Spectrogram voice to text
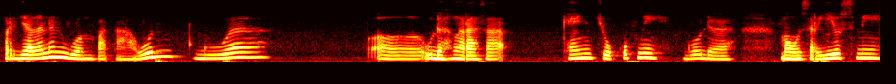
perjalanan gue empat tahun gue uh, udah ngerasa kayaknya cukup nih. Gue udah mau serius nih.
